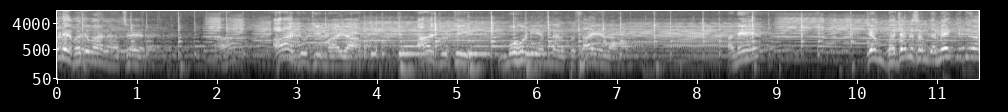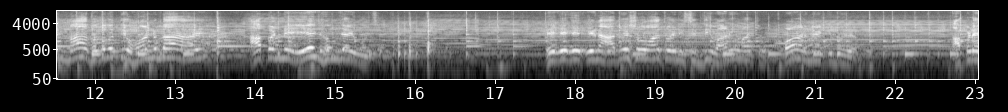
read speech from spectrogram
આપણે ભજવાના છે. આ જૂઠી માયા, આ જૂઠી મોહની અંદર ફસાયેલા. અને જેમ ભજન સમજ, મેં કીધું એમ, માં ભગવતી હોનબાઈ આપણને એ જ સમજાવ્યું છે. એના આદેશો વાંચો, એની સિદ્ધિ વાણી વાંચો. પણ મેં કીધું એમ, આપણે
